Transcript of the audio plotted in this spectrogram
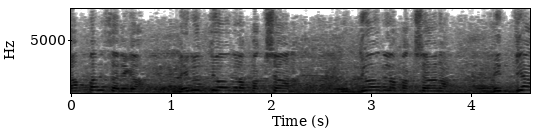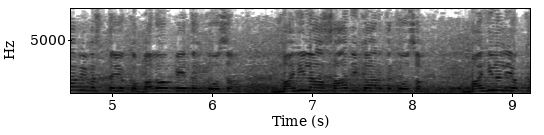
తప్పనిసరిగా నిరుద్యోగుల పక్షాన ఉద్యోగుల పక్షాన విద్యా వ్యవస్థ యొక్క బలోపేతం కోసం మహిళా సాధికారత కోసం మహిళల యొక్క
